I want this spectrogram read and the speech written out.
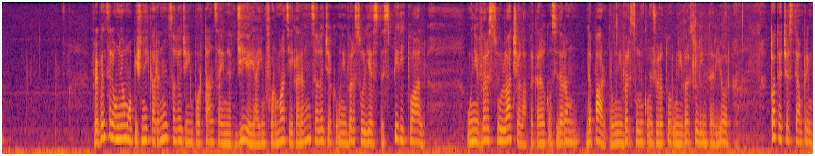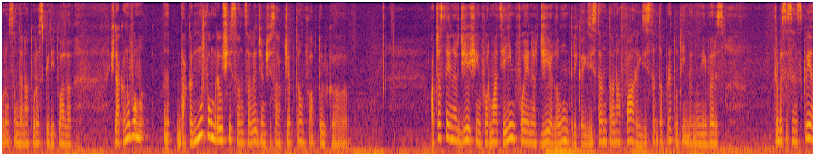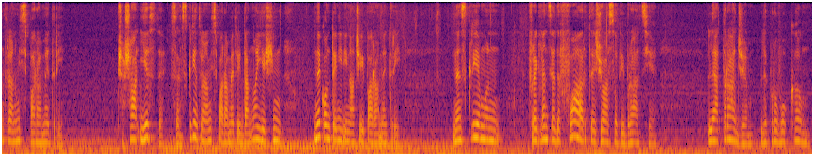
Frecvențele unui om obișnuit care nu înțelege importanța energiei, a informației, care nu înțelege că Universul este spiritual, Universul acela pe care îl considerăm departe, Universul înconjurător, Universul interior, toate acestea, în primul rând, sunt de natură spirituală. Și dacă nu vom, dacă nu vom reuși să înțelegem și să acceptăm faptul că această energie și informație, infoenergie lăuntrică, existentă în afară, existentă pretutinde în univers, trebuie să se înscrie între anumiți parametri. Și așa este, se înscrie între anumiți parametri, dar noi ieșim necontenit din acei parametri. Ne înscriem în frecvențe de foarte joasă vibrație. Le atragem, le provocăm,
